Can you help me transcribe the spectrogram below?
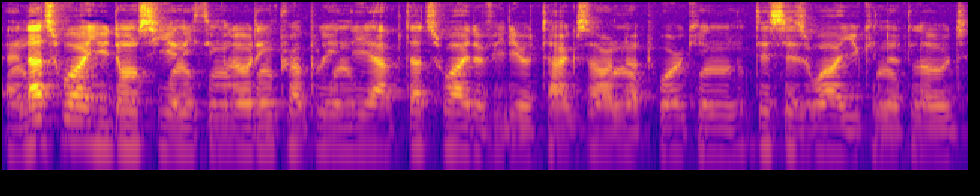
And that's why you don't see anything loading properly in the app. That's why the video tags are not working. This is why you cannot load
